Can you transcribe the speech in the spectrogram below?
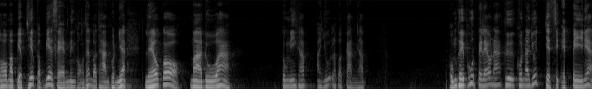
พอมาเปรียบเทียบกับเบี้ยแสนหนึ่งของท่านประธานคนนี้แล้วก็มาดูว่าตรงนี้ครับ อายุรับประกันครับ ผมเคยพูดไปแล้วนะ คือคนอายุ 71 ปีเนี่ย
